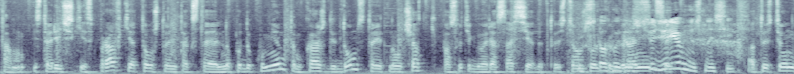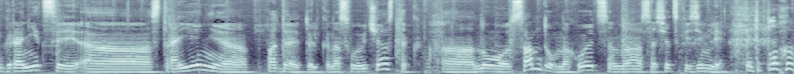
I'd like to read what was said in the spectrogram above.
там исторические справки о том, что они так стояли, но по документам каждый дом стоит на участке, по сути говоря, соседа. То есть он Может, только какую-то всю границы... деревню сносить. А, то есть он границей а, строения попадает только на свой участок, а, но сам дом находится на соседской земле. Это плохо,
